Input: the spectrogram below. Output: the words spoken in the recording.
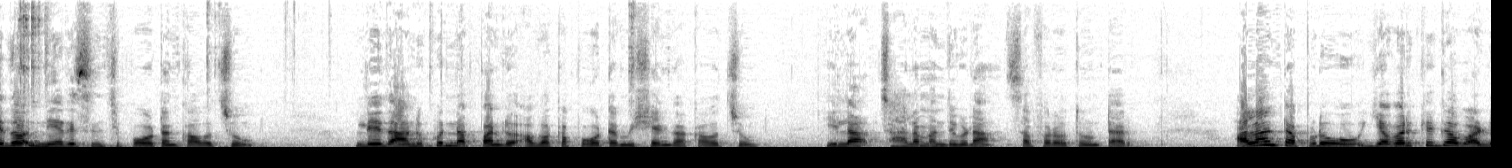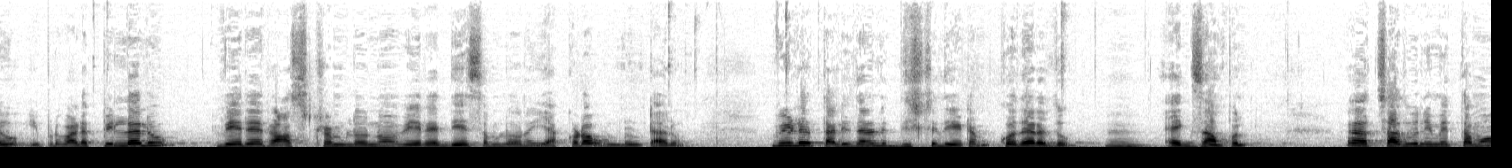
ఏదో నీరసించిపోవటం కావచ్చు లేదా అనుకున్న పనులు అవ్వకపోవటం విషయంగా కావచ్చు ఇలా చాలామంది కూడా సఫర్ అవుతూ ఉంటారు. అలాంటప్పుడు ఎవరికిగా వాళ్ళు ఇప్పుడు వాళ్ళ పిల్లలు వేరే రాష్ట్రంలోనో వేరే దేశంలోనో ఎక్కడో ఉండుంటారు. వీళ్ళు తల్లిదండ్రులు దిష్టి తీయటం కుదరదు. ఎగ్జాంపుల్ చదువు నిమిత్తమో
